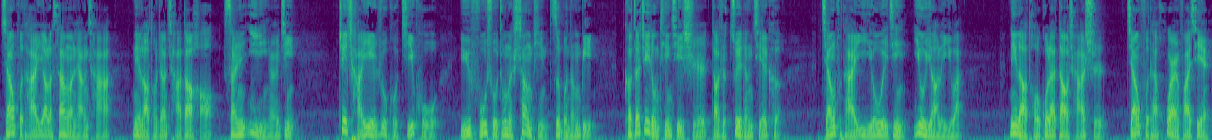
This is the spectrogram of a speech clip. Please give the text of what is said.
蒋府台要了三碗凉茶，那老头将茶倒好，三人一饮而尽。这茶叶入口极苦，与腐蜀中的上品自不能比，可在这种天气时倒是最能解渴。蒋府台意犹未尽，又要了一碗。那老头过来倒茶时，蒋府台忽然发现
